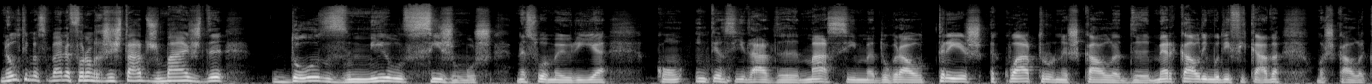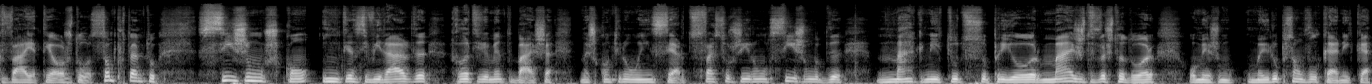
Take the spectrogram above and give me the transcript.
Na última semana foram registados mais de 12 mil sismos, na sua maioria com intensidade máxima do grau 3 a 4 na escala de Mercalli modificada, uma escala que vai até aos 12. São, portanto, sismos com intensividade relativamente baixa, mas continuam incertos. Se vai surgir um sismo de magnitude superior, mais devastador, ou mesmo uma erupção vulcânica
